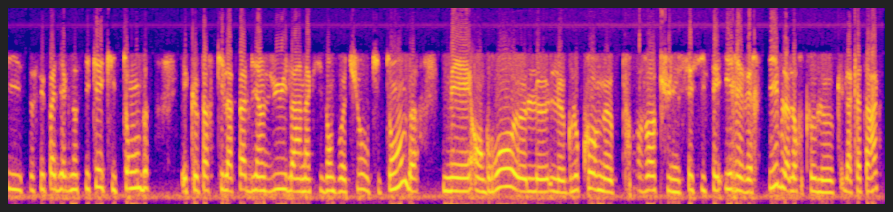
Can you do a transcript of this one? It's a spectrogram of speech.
qui se fait pas diagnostiquer et qui tombe et que parce qu'il n'a pas bien vu, il a un accident de voiture ou qui tombe. Mais en gros, euh, le, le glaucome provoque une cécité irréversible, alors que le, la cataracte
